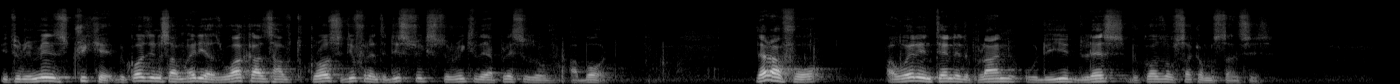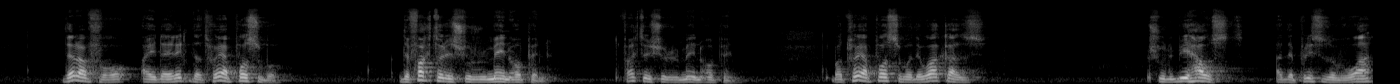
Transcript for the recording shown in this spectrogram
it remains tricky because in some areas workers have to cross different districts to reach their places of abode. Therefore, a well-intended plan would yield less because of circumstances. Therefore, I direct that where possible, the factories should remain open. The Factories should remain open. But where possible, the workers should be housed at the places of work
